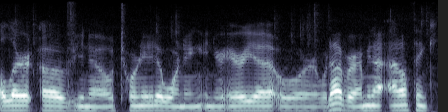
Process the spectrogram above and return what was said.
alert of you know tornado warning in your area or whatever. I mean, I, I don't think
